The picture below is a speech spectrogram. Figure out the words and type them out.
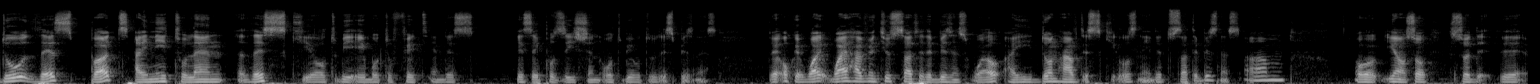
do this but i need to learn this skill to be able to fit in this is a position or to be able to do this business. Okay, why why haven't you started a business? Well, I don't have the skills needed to start a business. Um, or you know, so so the the,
